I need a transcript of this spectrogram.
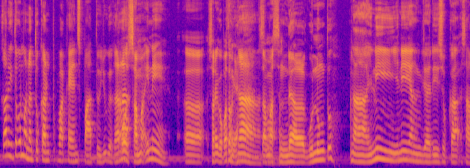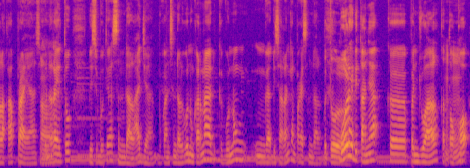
Karena itu kan menentukan pakaian sepatu juga karena Oh, sama ini. eh sorry gue potong ya. Nah, sama sendal gunung tuh. Nah ini ini yang jadi suka salah kaprah ya sebenarnya itu disebutnya sendal aja bukan sendal gunung karena ke gunung nggak disarankan pakai sendal. Betul. Boleh ditanya ke penjual ke toko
